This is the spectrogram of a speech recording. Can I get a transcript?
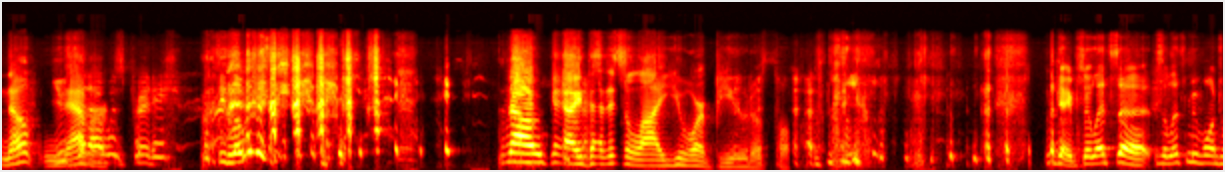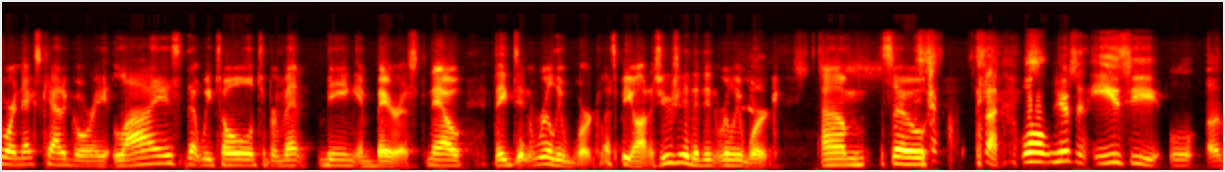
nope, You never. said I was pretty. See, Logan is No, guy, that is a lie. You are beautiful. okay. So let's uh, so let's move on to our next category: lies that we told to prevent being embarrassed. Now they didn't really work. Let's be honest. Usually they didn't really work. Um, so So- well, here's an easy. Uh,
